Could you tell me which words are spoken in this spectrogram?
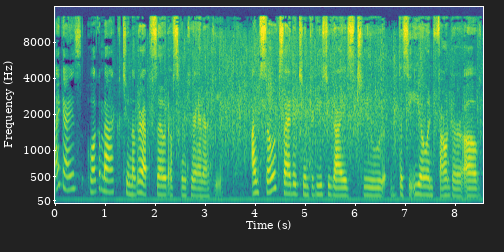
Hi, guys. Welcome back to another episode of Skincare Anarchy. I'm so excited to introduce you guys to the CEO and founder of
